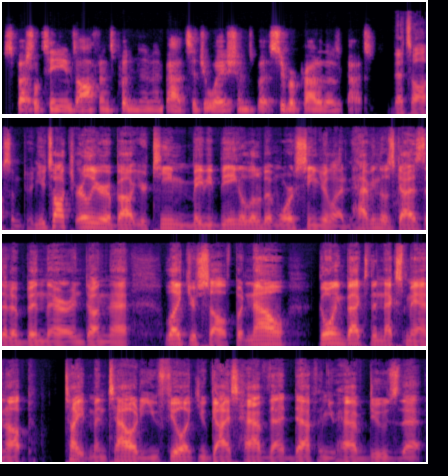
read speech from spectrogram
special teams, offense, putting them in bad situations. But super proud of those guys. That's awesome, dude. And you talked earlier about your team maybe being a little bit more senior led and having those guys that have been there and done that, like yourself. But now going back to the next man up type mentality, you feel like you guys have that depth and you have dudes that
